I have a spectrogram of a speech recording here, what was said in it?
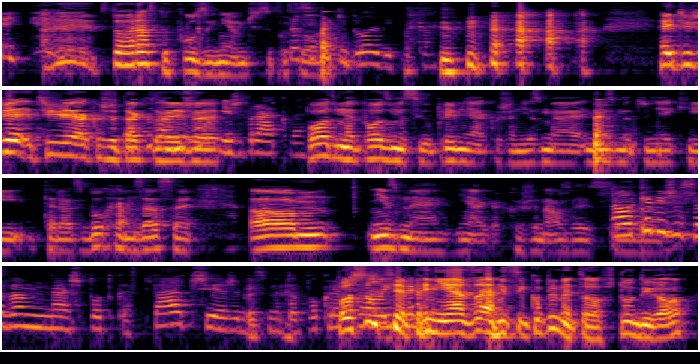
Z toho rastú fúzy, neviem, či si To si počula. taký bledý potom. Hej, čiže, čiže akože takto, hej, že v povedzme, povedzme si úprimne, akože nie sme, nie sme tu nejaký, teraz búcham zase, um, nie sme nejak akože naozaj... s- Ale kebyže sa vám náš podcast páči a že by sme to pokračovali, Posunite tak peniaze a my si kúpime to štúdio.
